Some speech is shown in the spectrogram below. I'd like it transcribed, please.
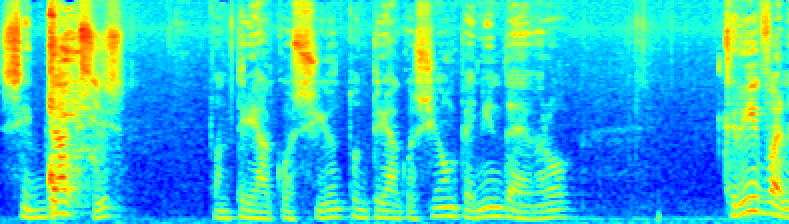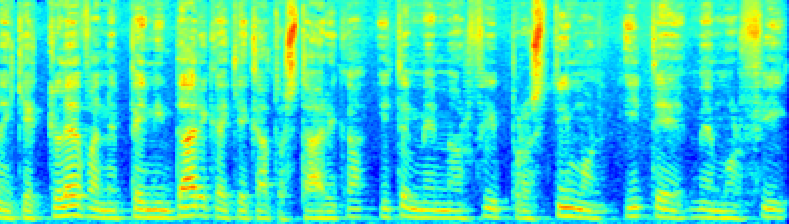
συντάξεις των 300, των 350 ευρώ κρύβανε και κλέβανε πενιντάρικα και εκατοστάρικα είτε με μορφή προστήμων είτε με μορφή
